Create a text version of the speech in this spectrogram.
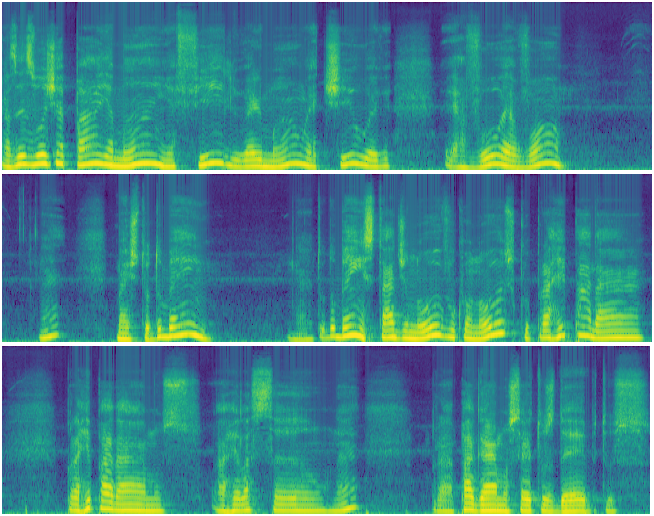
às vezes hoje é pai, é mãe, é filho, é irmão, é tio, é, é avô, é avó, né? Mas tudo bem, né? tudo bem estar de novo conosco para reparar, para repararmos a relação, né? Para pagarmos certos débitos,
